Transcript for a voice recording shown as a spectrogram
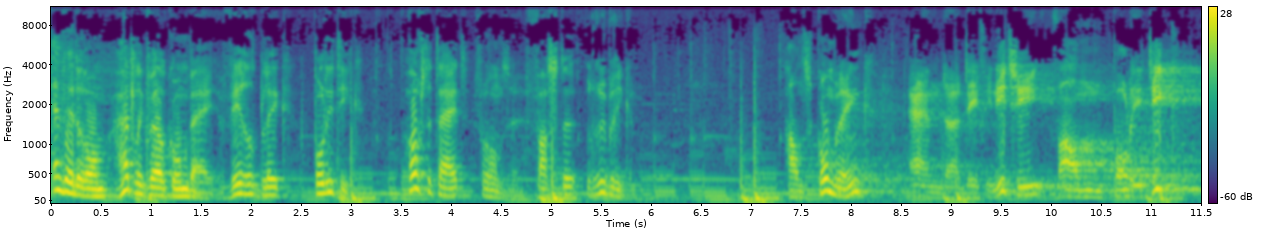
En wederom hartelijk welkom bij Wereldblik Politiek. Hoogste tijd voor onze vaste rubrieken. Hans Kombrink en de definitie van politiek.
